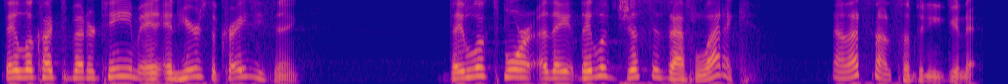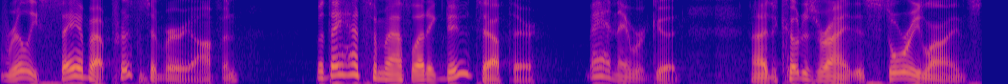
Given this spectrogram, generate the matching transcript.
They look like the better team. And, and here's the crazy thing: they looked more. They they looked just as athletic. Now that's not something you can really say about Princeton very often, but they had some athletic dudes out there. Man, they were good. Uh, Dakota's right. The storylines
